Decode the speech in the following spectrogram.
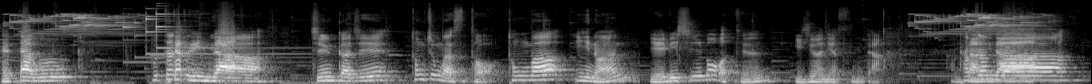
됐다고 부탁드립니다. 지금까지 통증 마스터 통마 이인환 예비 실버 버튼 이지환이었습니다 감사합니다. 감사합니다.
